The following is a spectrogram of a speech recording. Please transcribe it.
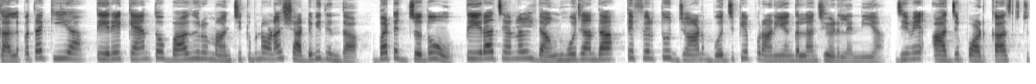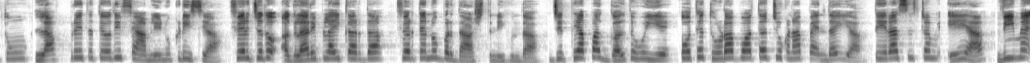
ਗੱਲ ਪਤਾ ਕੀ ਆ? ਤੇਰੇ ਕਹਿਣ ਤੋਂ ਬਾਅਦ ਉਹ ਰੋਮਾਂਚਿਕ ਬਣਾਉਣਾ ਛੱਡ ਵੀ ਦਿੰਦਾ। ਬਟ ਜਦੋਂ ਤੇਰਾ ਚੈਨਲ ਡਾਊਨ ਹੋ ਜਾਂਦਾ ਤੇ ਫਿਰ ਤੂੰ ਜਾਣ ਬੁੱਝ ਕੇ ਪੁਰਾਣੀਆਂ ਗੱਲਾਂ ਛੇੜ ਲੈਨੀ ਆ। ਜਿਵੇਂ ਅੱਜ ਪੋਡਕਾਸਟ 'ਚ ਤੂੰ ਲਵਪ੍ਰੀਤ ਤੇ ਉਹਦੀ ਫੈਮਿਲੀ ਨੂੰ ਘੜੀਸਿਆ। ਫਿਰ ਜਦੋਂ ਅਗਲਾ ਰਿਪਲਾਈ ਕਰਦਾ ਫਿਰ ਤੈਨੂੰ ਬਰਦਾਸ਼ਤ ਨਹੀਂ ਹੁੰਦਾ। ਜਿੱਥੇ ਆਪਾਂ ਗਲਤ ਹੋਈਏ ਉੱਥੇ ਥੋੜਾ ਬਹੁਤਾ ਝੁਕਣਾ ਪੈਂਦਾ ਹੀ ਆ। ਤੇਰਾ ਸਿਸਟਮ ਇਹ ਆ ਵੀ ਮੈਂ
